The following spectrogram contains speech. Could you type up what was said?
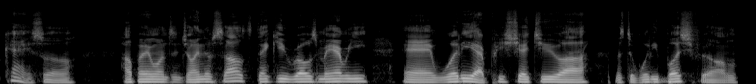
Okay, so hope everyone's enjoying themselves. Thank you, Rosemary and Woody. I appreciate you, uh, Mr. Woody Bush, for um,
